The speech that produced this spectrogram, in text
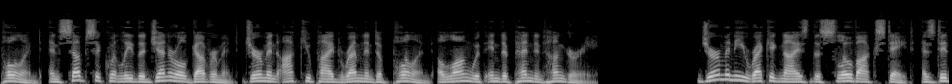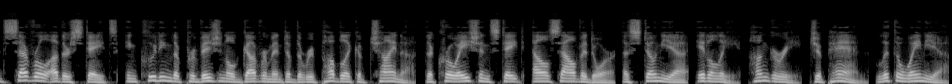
Poland, and subsequently the General Government German-occupied remnant of Poland along with independent Hungary. Germany recognized the Slovak state, as did several other states, including the Provisional Government of the Republic of China, the Croatian state, El Salvador, Estonia, Italy, Hungary, Japan, Lithuania,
